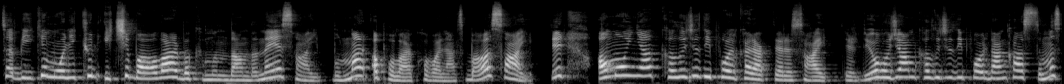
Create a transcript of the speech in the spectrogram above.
tabii ki molekül içi bağlar bakımından da neye sahip bunlar? Apolar kovalent bağa sahiptir. Amonyak kalıcı dipol karaktere sahiptir diyor. Hocam kalıcı dipolden kastımız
